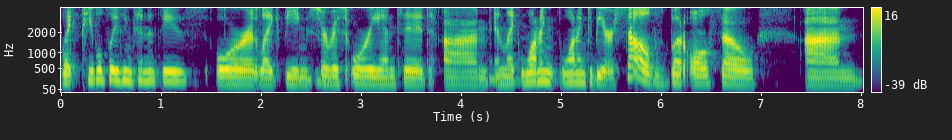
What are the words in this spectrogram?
like people pleasing tendencies or like being mm-hmm. service oriented um, and like wanting wanting to be ourselves, but also um,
